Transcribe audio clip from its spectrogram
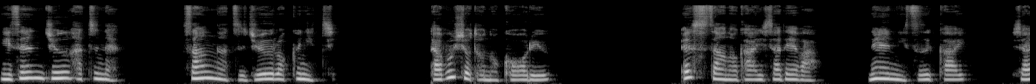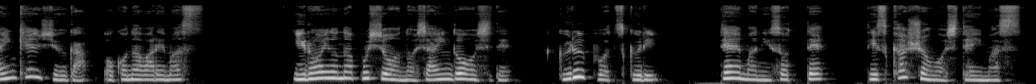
2018年3月16日、他部署との交流。S さんの会社では年に数回社員研修が行われます。いろいろな部署の社員同士でグループを作り、テーマに沿ってディスカッションをしています。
